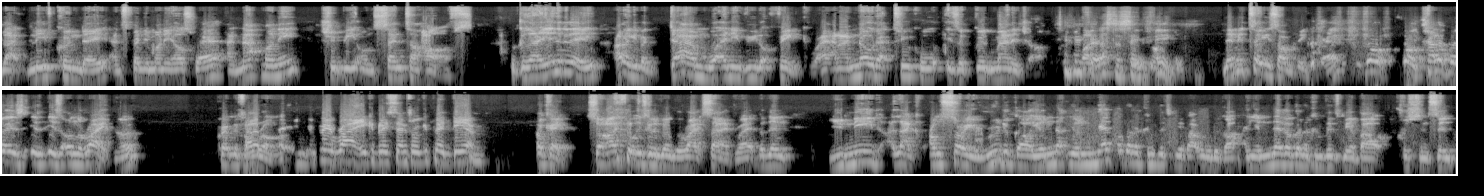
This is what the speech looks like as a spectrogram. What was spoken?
like leave Kunde and spend your money elsewhere, and that money should be on centre halves. Because at the end of the day, I don't give a damn what any of you lot think, right? And I know that Tuchel is a good manager. To be but- fair, that's the same thing. Let me tell you something, yeah? Well, well Chalobah is, is, is on the right, no? Correct me if I'm wrong. he can play right, he can play central, he can play DM. Okay, so I thought he was going to be on the right side, right? But then you need, like, I'm sorry, Rudiger. You're not, you're never going to convince me about Rudiger, and you're never going to convince me about Christensen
